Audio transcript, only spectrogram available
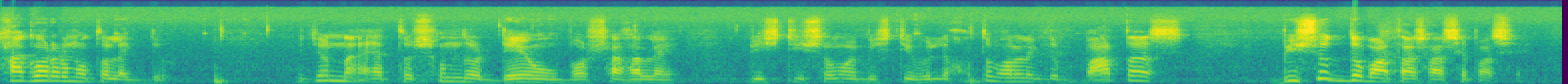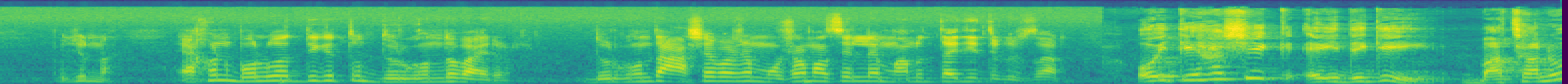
সাগরের মতো লাগতো। এই জন্য এত সুন্দর ঢেউ, বর্ষাকালে। বৃষ্টির সময় বৃষ্টি হলে কত ভালো লাগতো। বাতাস, বিশুদ্ধ বাতাস আশেপাশে বুঝুন না? এখন বলুয়ার দিকে তো দুর্গন্ধ বাইরের দুর্গন্ধ আশেপাশে মশা মাছিলে মানুষ দায় দিতে স্যার। ঐতিহাসিক এই দিঘি বাঁচানো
